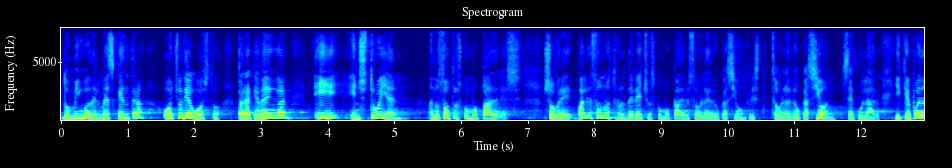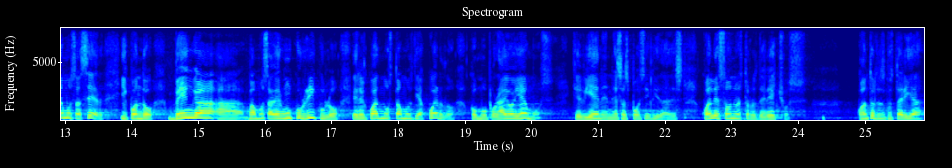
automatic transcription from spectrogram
domingo del mes que entra, 8 de agosto, para que vengan y instruyan a nosotros como padres sobre cuáles son nuestros derechos como padres sobre la educación, sobre la educación secular y qué podemos hacer. Y cuando venga, vamos a ver un currículo en el cual no estamos de acuerdo, como por ahí oímos que vienen esas posibilidades, cuáles son nuestros derechos. ¿Cuántos les gustaría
